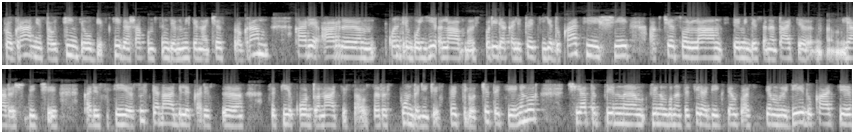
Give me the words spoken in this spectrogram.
programe sau ținte obiective, așa cum sunt denumite în acest program, care ar contribui la sporirea calității educației și accesul la sisteme de sănătate, iarăși, deci, care să fie sustenabile, care să să fie coordonate sau să răspundă necesităților cetățenilor și iată prin, prin îmbunătățirea, de exemplu, a sistemului de educație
